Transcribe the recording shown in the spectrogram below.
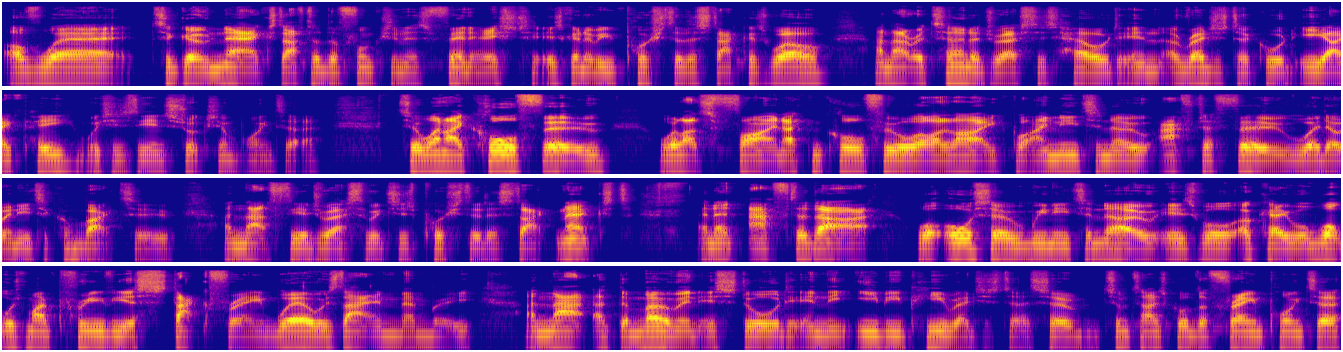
of where to go next after the function is finished is going to be pushed to the stack as well, and that return address is held in a register called EIP, which is the instruction pointer. So when I call foo, well, that's fine. I can call foo all I like, but I need to know after foo, where do I need to come back to? And that's the address which is pushed to the stack next. And then after that, what also we need to know is, well, okay, well, what was my previous stack frame? Where was that in memory? And that at the moment is stored in the EBP register. So sometimes called the frame pointer,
